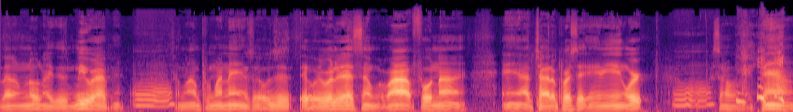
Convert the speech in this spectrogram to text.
let them know like this me rapping. Mm-hmm. So I'm put my name, so it was just it was really that simple. Rob 49, and I tried to press it and it didn't work. Mm-hmm. So I was like, damn,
